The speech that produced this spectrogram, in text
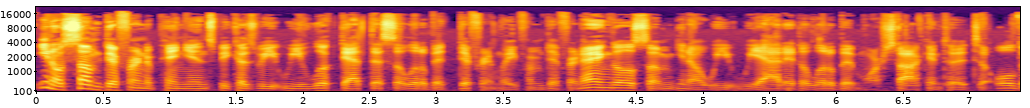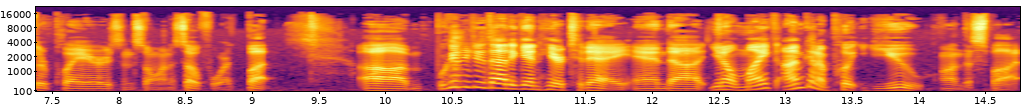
you know some different opinions because we, we looked at this a little bit differently from different angles. Some you know we, we added a little bit more stock into to older players and so on and so forth, but. Um, we're going to do that again here today. And, uh, you know, Mike, I'm going to put you on the spot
